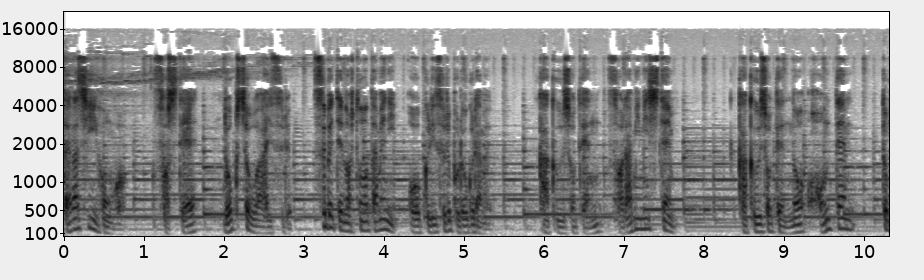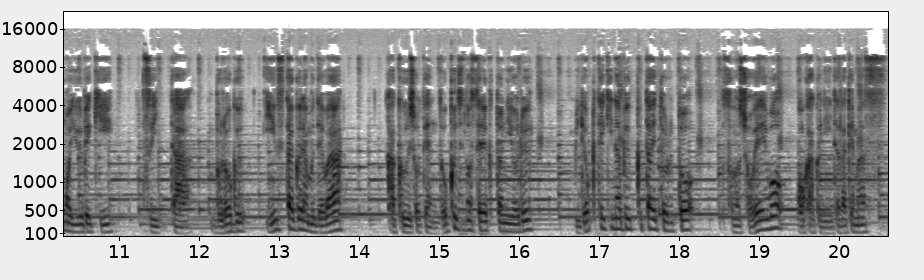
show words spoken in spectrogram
新しい本をそして読書を愛する全ての人のためにお送りするプログラム架空書店空耳視点架空書店の本店とも言うべき Twitter ブログインスタグラムでは架空書店独自のセレクトによる魅力的なブックタイトルとその書影をご確認いただけます。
